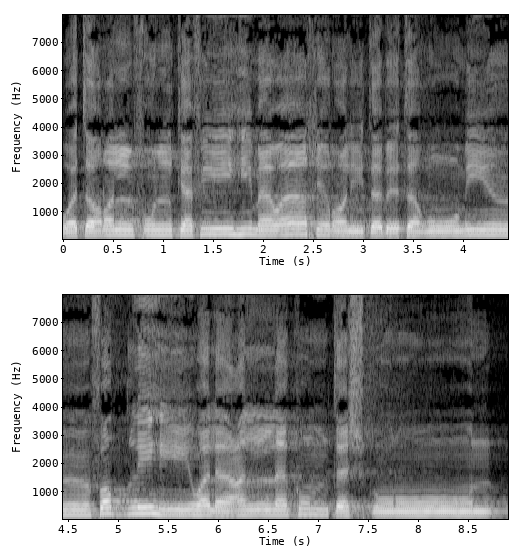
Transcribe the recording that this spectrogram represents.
وترى الفلك فيه مواخر لتبتغوا من فضله ولعلكم تشكرون.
